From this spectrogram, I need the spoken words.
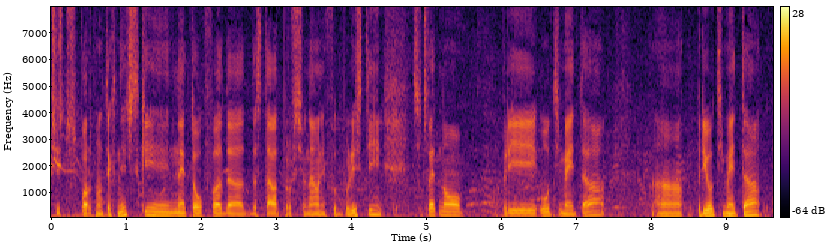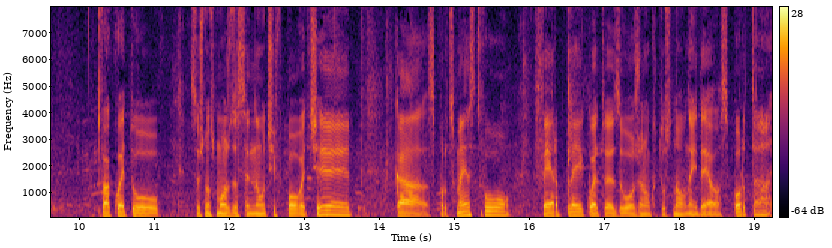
чисто спортно-технически, не толкова да, да стават професионални футболисти. Съответно, при ултимейта, при ултимейта Това, което всъщност може да се научи в повече е така спортсменство, фейрплей, което е заложено като основна идея в спорта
